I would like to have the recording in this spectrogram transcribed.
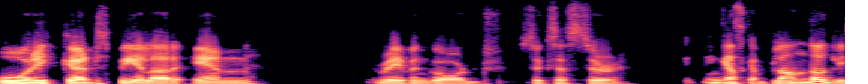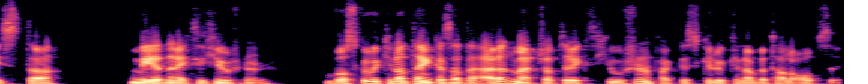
Och Rickard spelar en Ravenguard Successor. En ganska blandad lista med en Executioner. Vad ska vi kunna tänka oss att det här är en matchup där Executioner faktiskt skulle kunna betala av sig?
